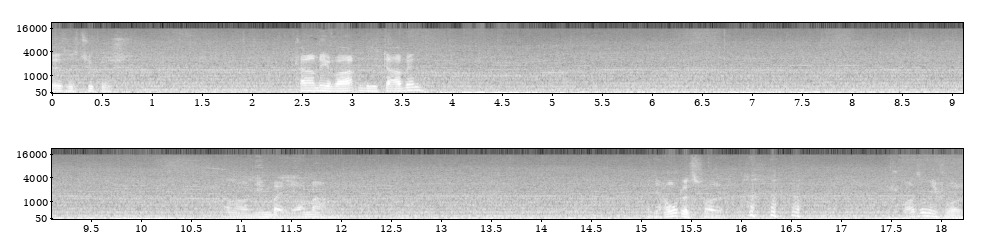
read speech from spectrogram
Das ist typisch. Ich kann auch nicht warten, bis ich da bin. Aber nebenbei leer machen. Der Rot ist voll. Der Schwarze nicht voll.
